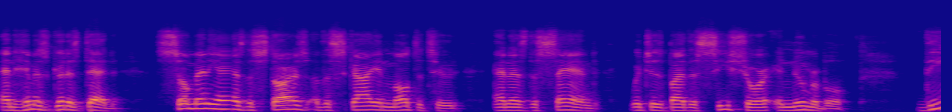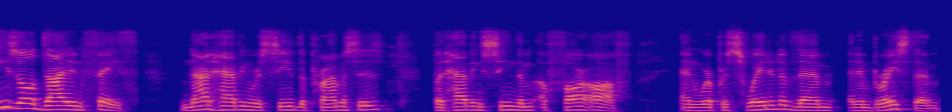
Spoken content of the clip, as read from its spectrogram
and him as good as dead, so many as the stars of the sky in multitude, and as the sand which is by the seashore innumerable. These all died in faith, not having received the promises, but having seen them afar off, and were persuaded of them, and embraced them,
